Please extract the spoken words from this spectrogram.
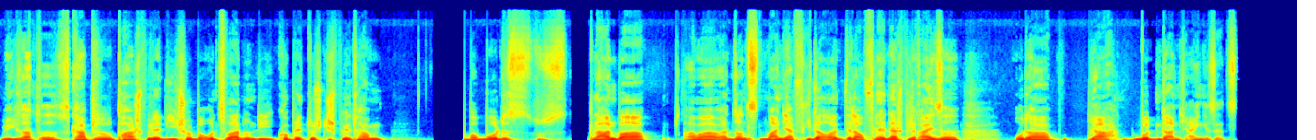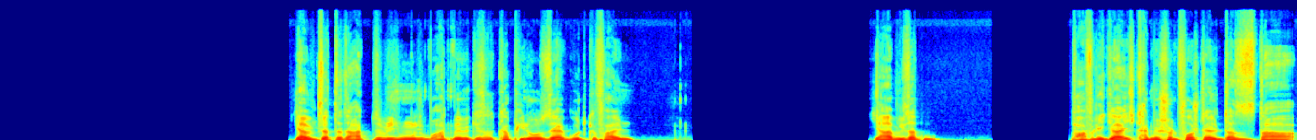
Wie gesagt, es gab so ein paar Spieler, die schon bei uns waren und die komplett durchgespielt haben. Aber wo das, das Plan war, aber ansonsten waren ja viele entweder auf Länderspielreise oder ja, wurden da nicht eingesetzt. Ja, wie gesagt, da hat, hat mir wirklich Capino sehr gut gefallen. Ja, wie gesagt, Pavlenka, ich kann mir schon vorstellen, dass es da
